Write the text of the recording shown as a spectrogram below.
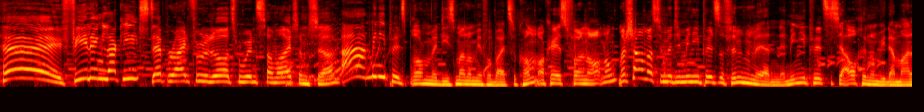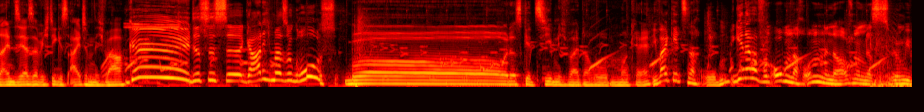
Hey, feeling lucky? Step right through the door to win some items, ja? Ah, einen Minipilz brauchen wir diesmal, um hier vorbeizukommen. Okay, ist voll in Ordnung. Mal schauen, was wir mit dem Minipilze finden werden. Der Minipilz ist ja auch hin und wieder mal ein sehr, sehr wichtiges Item, nicht wahr? Okay, das ist äh, gar nicht mal so groß. Wow, das geht ziemlich weit nach oben, okay. Wie weit geht's nach oben? Wir gehen aber von oben nach unten in der Hoffnung, dass es irgendwie...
